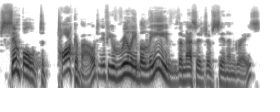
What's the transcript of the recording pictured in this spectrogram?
simple to talk about if you really believe the message of sin and grace.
